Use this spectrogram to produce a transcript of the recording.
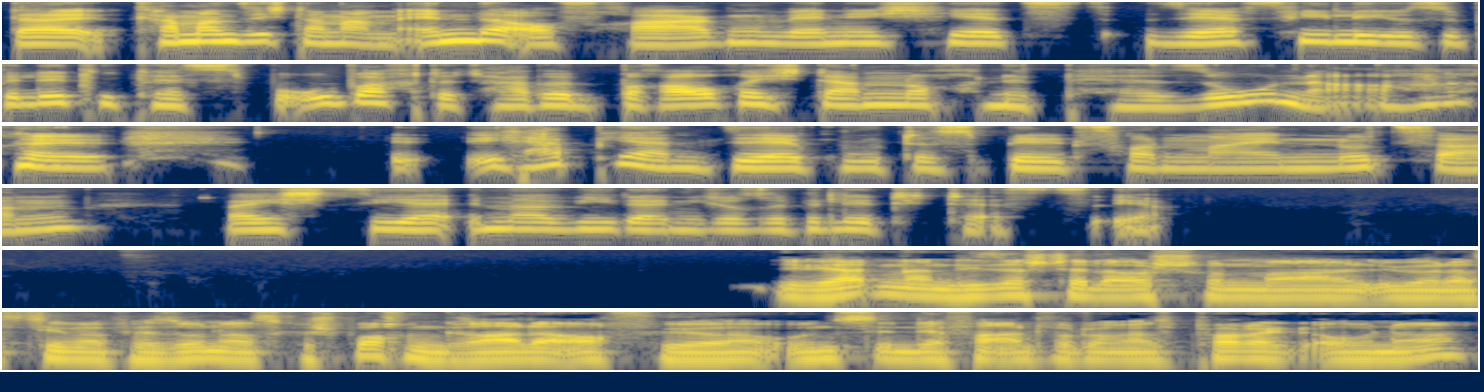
da kann man sich dann am Ende auch fragen, wenn ich jetzt sehr viele Usability-Tests beobachtet habe, brauche ich dann noch eine Persona? Ich habe ja ein sehr gutes Bild von meinen Nutzern, weil ich sie ja immer wieder in Usability-Tests sehe. Wir hatten an dieser Stelle auch schon mal über das Thema Personas gesprochen, gerade auch für uns in der Verantwortung als Product Owner.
